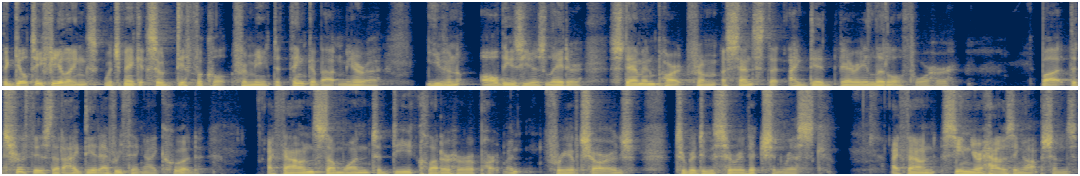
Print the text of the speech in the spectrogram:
The guilty feelings which make it so difficult for me to think about Mira even all these years later, stem in part from a sense that I did very little for her. But the truth is that I did everything I could. I found someone to declutter her apartment, free of charge, to reduce her eviction risk. I found senior housing options,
